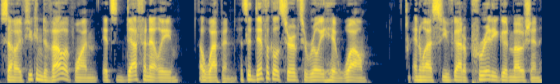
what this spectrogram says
So if you can develop one, it's definitely a weapon. It's a difficult serve to really hit well unless you've got a pretty good motion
